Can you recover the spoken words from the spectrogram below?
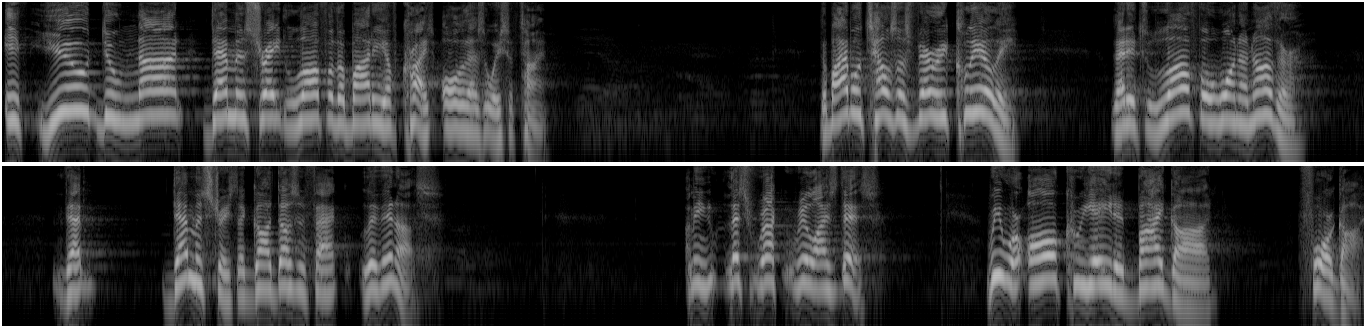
If you do not demonstrate love for the body of Christ, all of that is a waste of time. The Bible tells us very clearly that it's love for one another that demonstrates that God does, in fact, live in us. I mean, let's rec- realize this. We were all created by God for God.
